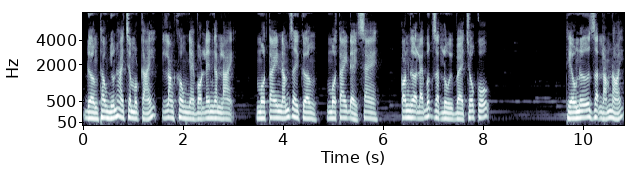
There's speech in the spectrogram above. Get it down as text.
Đường thông nhún hai chân một cái, lăng không nhảy vọt lên ngăn lại. Một tay nắm dây cương, một tay đẩy xe. Con ngựa lại bước giật lùi về chỗ cũ. Thiếu nữ giận lắm nói.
